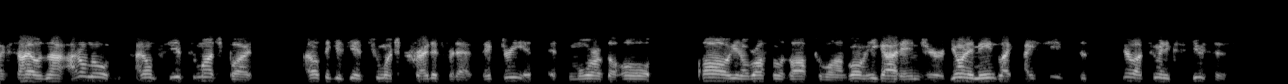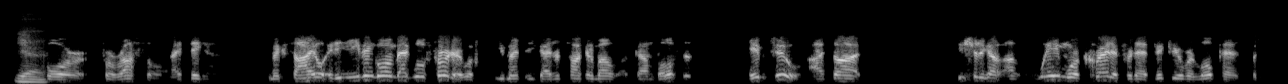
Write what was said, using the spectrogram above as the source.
Magsayo is not. I don't know. I don't see it too much, but I don't think he's getting too much credit for that victory. It's it's more of the whole, oh, you know, Russell was off too long. Oh, he got injured. You know what I mean? Like I see just there are too many excuses Yeah. for for Russell. And I think Magsayo, and even going back a little further, with you mentioned you guys were talking about Kambosos, him too. I thought he should have got uh, way more credit for that victory over Lopez. But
